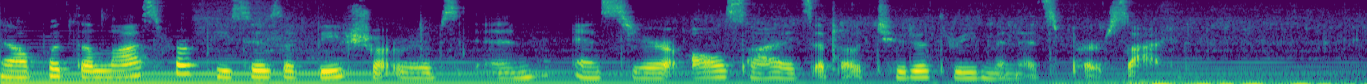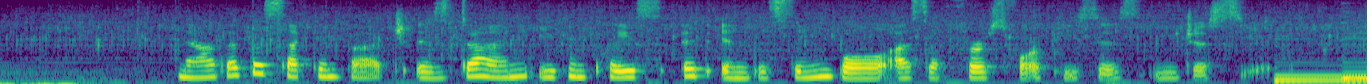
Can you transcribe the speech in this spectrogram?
Now put the last four pieces of beef short ribs in and sear all sides about 2 to 3 minutes per side. Now that the second batch is done, you can place it in the same bowl as the first four pieces you just seared.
